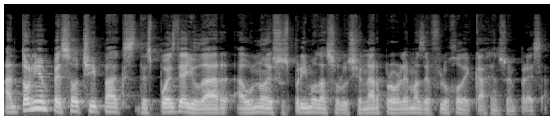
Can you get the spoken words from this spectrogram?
Antonio empezó Chipax después de ayudar a uno de sus primos a solucionar problemas de flujo de caja en su empresa.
